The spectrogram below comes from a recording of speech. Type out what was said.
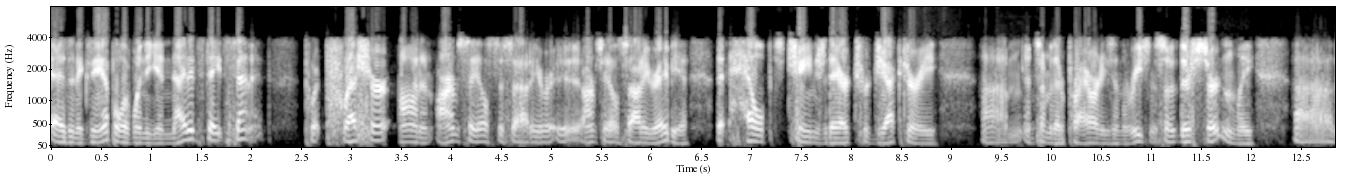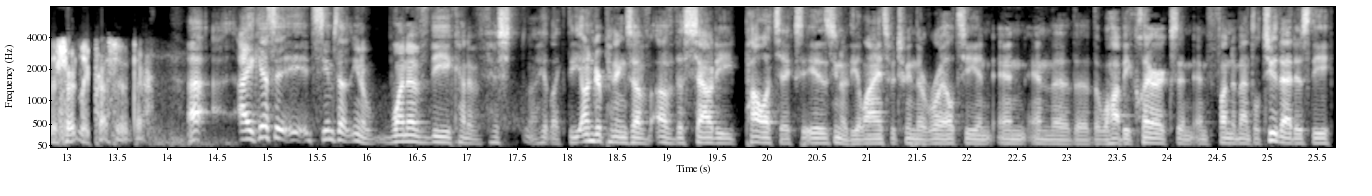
as an example of when the United States Senate put pressure on an arms sales to Saudi arms sales Saudi Arabia that helped change their trajectory um, and some of their priorities in the region. So there's certainly uh, there's certainly precedent there. Uh, I guess it, it, seems that you know one of the kind of like the underpinnings of, of the Saudi politics is you know the alliance between the royalty and and and the the, the Wahhabi clerics, and, and fundamental to that is the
